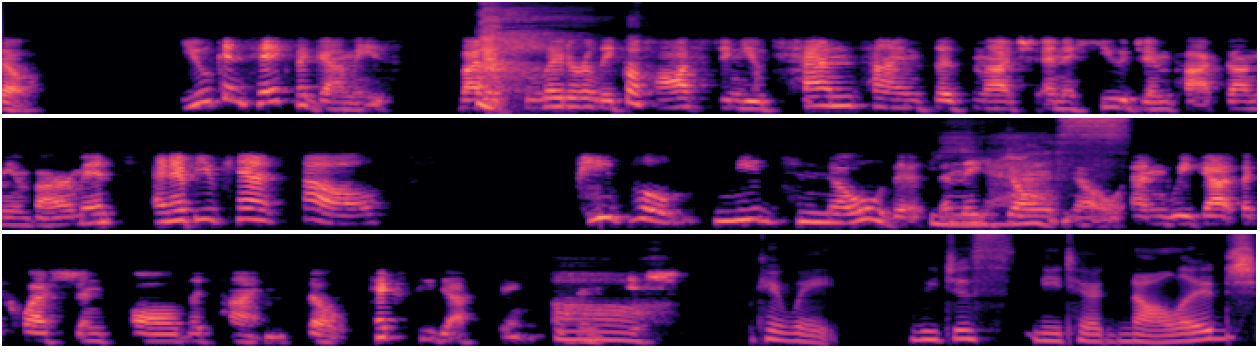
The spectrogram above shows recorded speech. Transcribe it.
So you can take the gummies, but it's literally costing you 10 times as much and a huge impact on the environment. And if you can't tell, people need to know this and they yes. don't know. And we get the questions all the time. So pixie dusting is oh, an ah. issue. Okay, wait. We just need to acknowledge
